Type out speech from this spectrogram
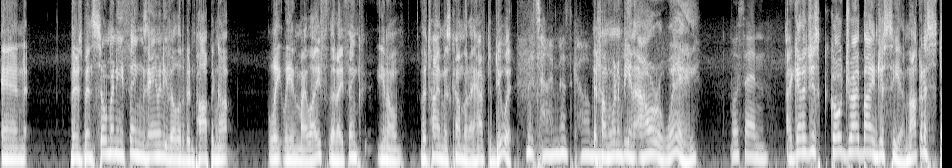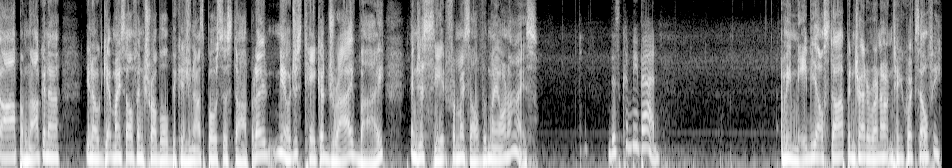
And there's been so many things Amityville that have been popping up lately in my life that I think, you know, the time has come that I have to do it. The time has come. If I'm going to be an hour away, Listen, I got to just go drive by and just see it. I'm not going to stop. I'm not going to, you know, get myself in trouble because you're not supposed to stop. But I, you know, just take a drive by and just see it for myself with my own eyes. this could be bad. I mean, maybe I'll stop and try to run out and take a quick selfie.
